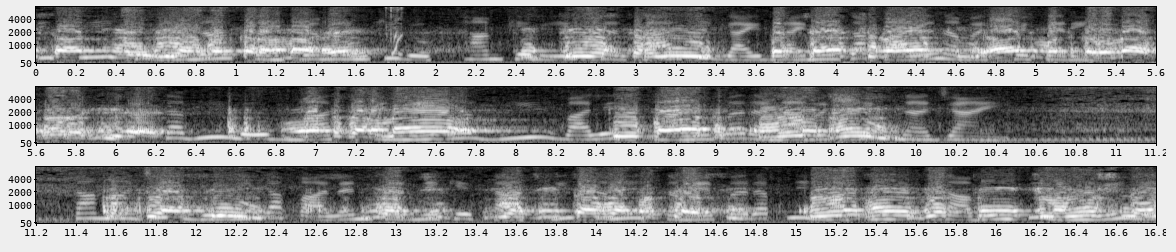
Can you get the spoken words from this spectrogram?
इसलिए कोरोना संक्रमण की रोकथाम के लिए सरकार की गाइडलाइनों का पालन अवश्य करें। सभी लोग मास्क पहने और भीड़ वाले स्थानों पर अनावश्यक न जाएँ। सामाजिक दूरी का पालन करने के साथ ही समय समय पर अपने हाथों को साबुन से धोएँ या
